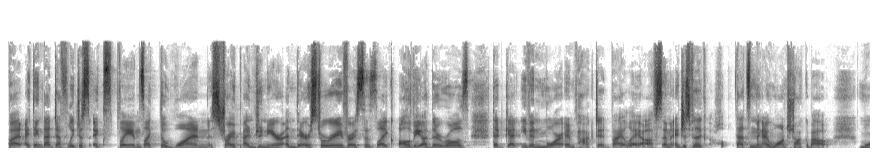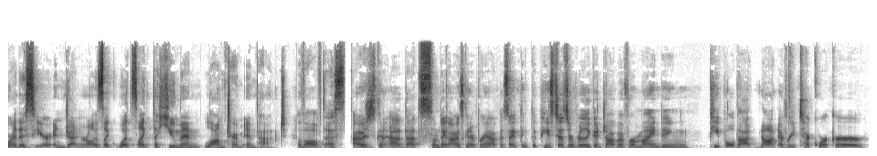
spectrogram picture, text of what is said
But I think that definitely just explains like the one Stripe engineer and their story versus like all the other roles that get even more impacted by layoffs. And I just feel like that's something I want to talk about more this year in general is like, what's like the human long term impact of all of this? I was just going to add that's something I was going to bring up is I think the piece does a really good job of reminding people that not every tech worker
